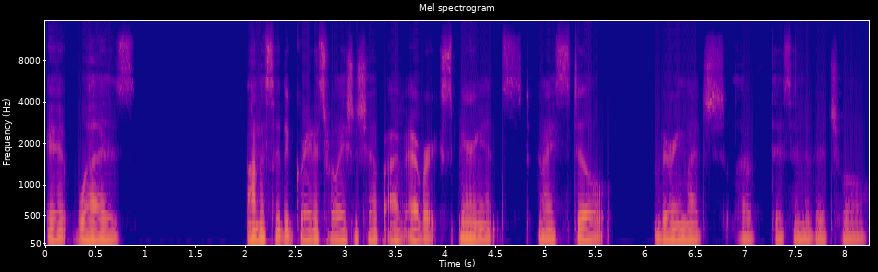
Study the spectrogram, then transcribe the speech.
it was honestly the greatest relationship I've ever experienced. And I still very much love this individual.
